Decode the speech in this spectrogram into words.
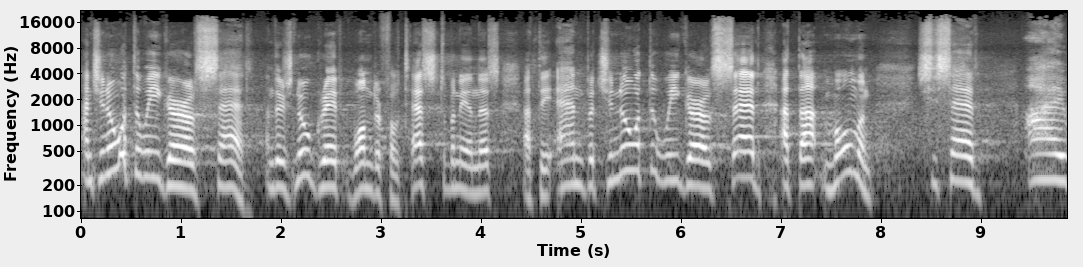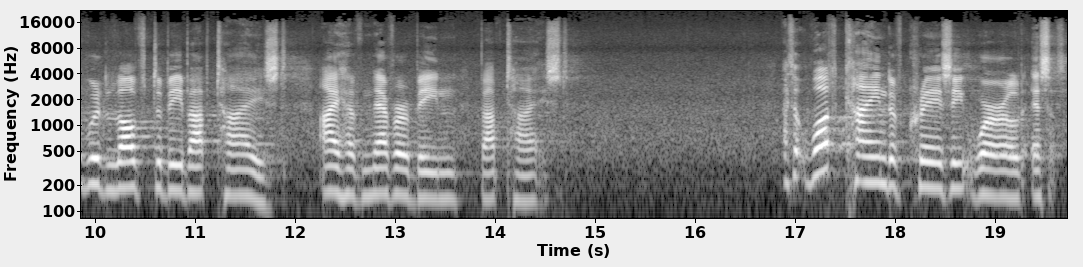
And you know what the wee girl said? And there's no great, wonderful testimony in this at the end, but you know what the wee girl said at that moment? She said, I would love to be baptized. I have never been baptized. I thought, what kind of crazy world is it?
